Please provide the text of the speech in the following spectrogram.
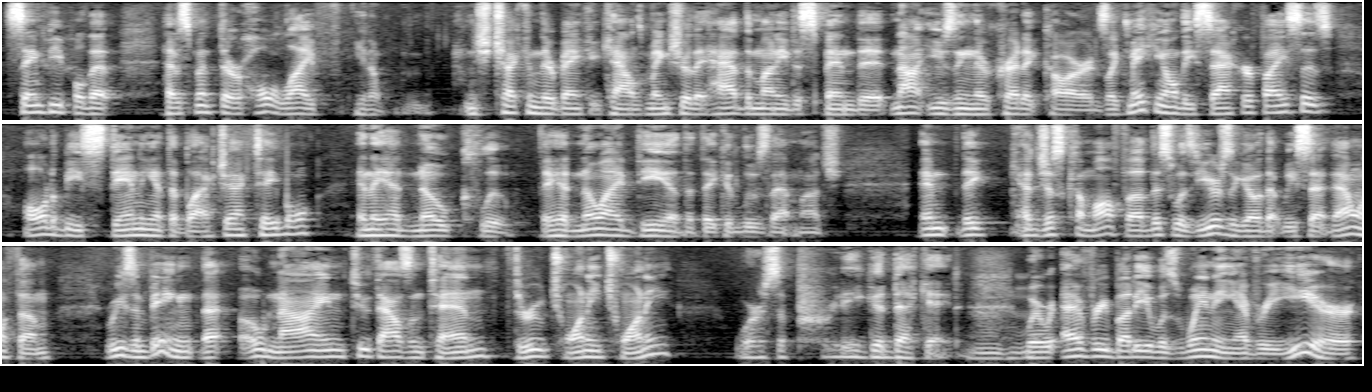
same people that have spent their whole life you know checking their bank accounts making sure they had the money to spend it not using their credit cards like making all these sacrifices all to be standing at the blackjack table and they had no clue. They had no idea that they could lose that much. And they had just come off of this was years ago that we sat down with them. Reason being that 09, 2010 through 2020 was a pretty good decade mm-hmm. where everybody was winning every year.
